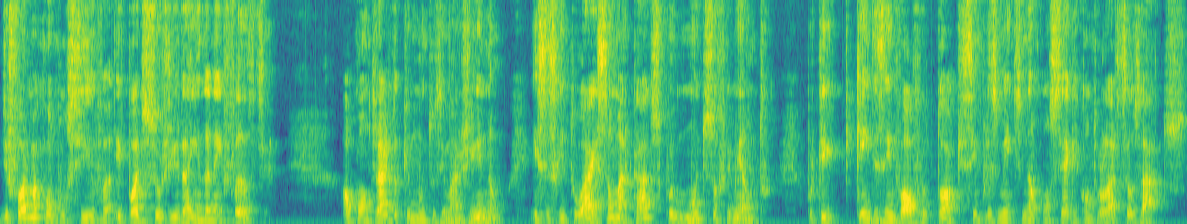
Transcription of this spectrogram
de forma compulsiva e pode surgir ainda na infância. Ao contrário do que muitos imaginam, esses rituais são marcados por muito sofrimento, porque quem desenvolve o toque simplesmente não consegue controlar seus atos.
